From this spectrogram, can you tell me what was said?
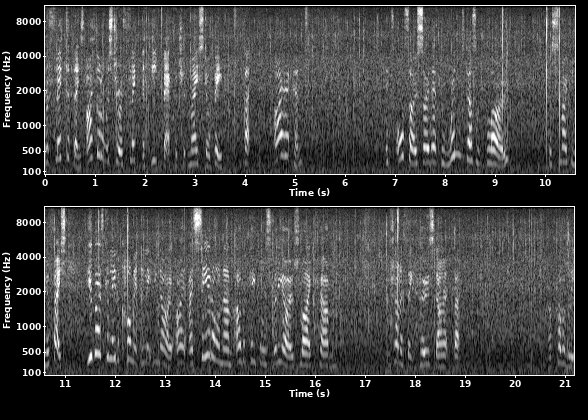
reflector things. I thought it was to reflect the heat back, which it may still be, but I reckon it's also so that the wind doesn't blow the smoke in your face. You guys can leave a comment and let me know. I, I see it on um, other people's videos, like, um, I'm trying to think who's done it, but I'll probably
